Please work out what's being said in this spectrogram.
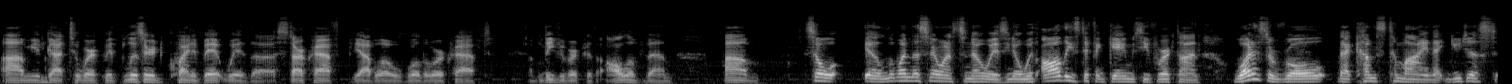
Um, you've got to work with Blizzard quite a bit with uh, StarCraft, Diablo, World of Warcraft. I believe you worked with all of them. Um, so, you know, one listener wants to know is, you know, with all these different games you've worked on, what is the role that comes to mind that you just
